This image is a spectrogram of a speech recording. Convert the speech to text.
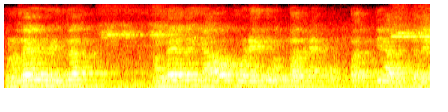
ಹೃದಯ ಬಿಡಿತ ಹೃದಯದ ಯಾವ ಕೋಣೆಯಲ್ಲಿ ಉತ್ಪಾದನೆ ಉತ್ಪತ್ತಿ ಆಗುತ್ತದೆ?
